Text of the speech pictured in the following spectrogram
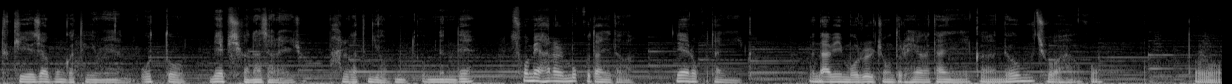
특히 여자분 같은 경우에는 옷도 맵시가 나잖아요. 좀. 팔 같은 게 없, 없는데 소매 하나를 묶고 다니다가 내놓고 다니니까 남이 모를 정도로 해가 다니니까 너무 좋아하고 또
